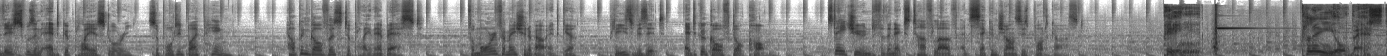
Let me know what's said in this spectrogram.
This was an EDGA player story, supported by Ping, helping golfers to play their best. For more information about EDGA, please visit edgagolf.com. Stay tuned for the next Tough Love and Second Chances podcast. Ping. Play your best.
